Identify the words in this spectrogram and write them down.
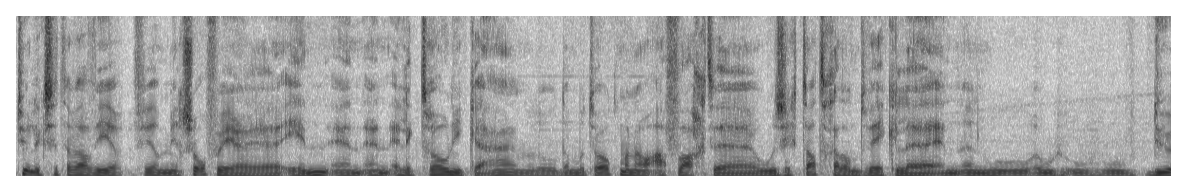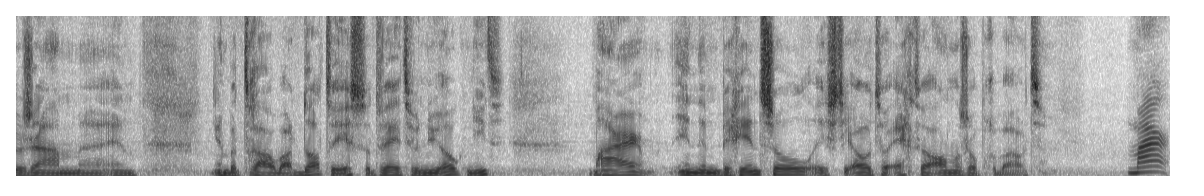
Natuurlijk zit er wel weer veel meer software eh, in en, en elektronica. Ik bedoel, dan moeten we ook maar nou afwachten hoe zich dat gaat ontwikkelen en, en hoe, hoe, hoe, duurzaam eh, en, en betrouwbaar dat is. Dat weten we nu ook niet. Maar in een beginsel is die auto echt wel anders opgebouwd. Maar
